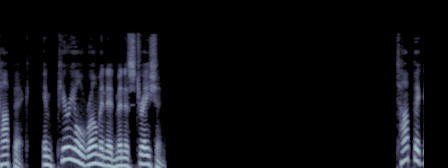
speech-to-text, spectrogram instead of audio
Topic: Imperial Roman administration. Topic.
